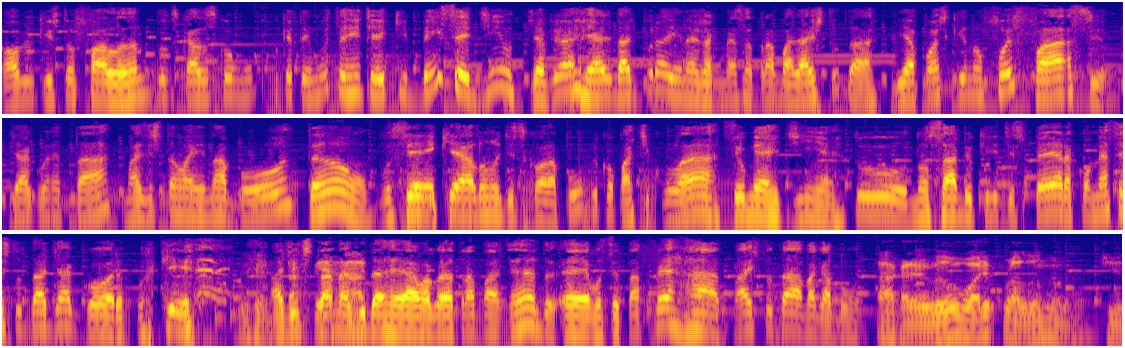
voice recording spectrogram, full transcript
Óbvio que estou falando dos casos comuns, porque tem muita gente aí que bem cedinho já viu a realidade por aí, né? Já começa a trabalhar e estudar. E aposto que não foi fácil de aguentar, mas estão aí na boa. Então, você aí que é aluno de escola pública ou particular, seu merdinha, tu não sabe o que te espera, começa a estudar de agora, porque a gente tá na vida real agora trabalhando, é, você tá ferrado. Vai estudar, vagabundo. Ah, cara, eu olho pro aluno de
